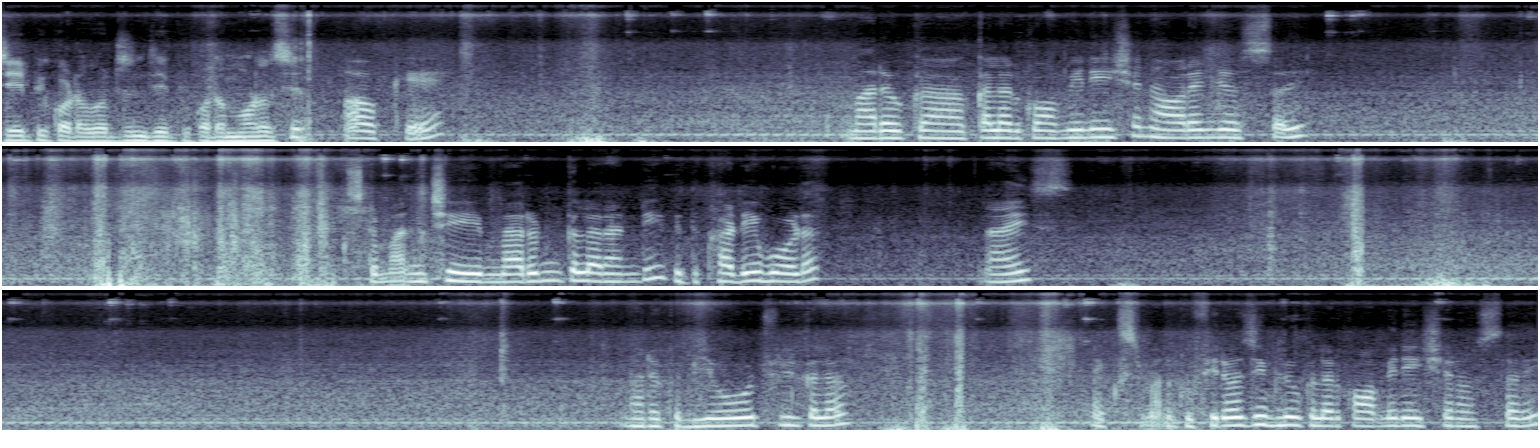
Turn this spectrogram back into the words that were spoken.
JP Kota original JP Kota models okay మరొక కలర్ కాంబినేషన్ ఆరెంజ్ వస్తుంది. నెక్స్ట్ మంచి మెరూన్ కలర్ అండి విత్ కడీ బోర్డర్ నైస్ మరొక బ్యూటిఫుల్ కలర్ నెక్స్ట్ మనకు ఫిరోజీ బ్లూ కలర్ కాంబినేషన్ వస్తుంది.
